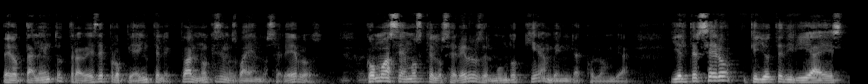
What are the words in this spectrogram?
pero talento a través de propiedad intelectual, no que se nos vayan los cerebros. ¿Cómo hacemos que los cerebros del mundo quieran venir a Colombia? Y el tercero que yo te diría es,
